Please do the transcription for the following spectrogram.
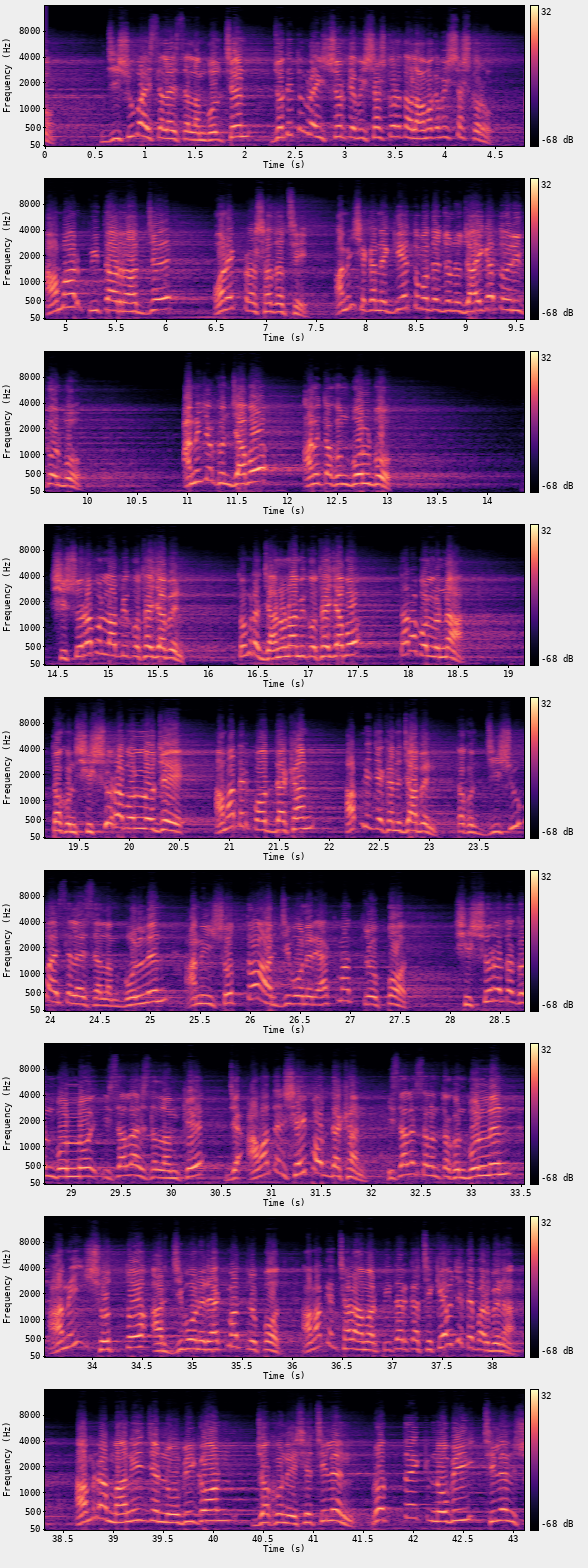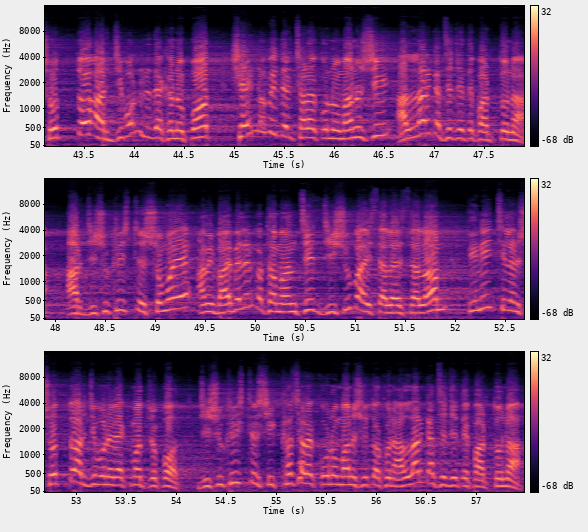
যিশু বা ইসাল্লাম বলছেন, যদি তোমরা ঈশ্বরকে বিশ্বাস করো, তাহলে আমাকে বিশ্বাস করো। আমার পিতার রাজ্যে অনেক প্রাসাদ আছে। আমি সেখানে গিয়ে তোমাদের জন্য জায়গা তৈরি করব। আমি যখন যাব, আমি তখন বলব, শিষ্যরা বলল, আপনি কোথায় যাবেন তোমরা জানো না আমি কোথায় যাব? তারা বলল, না তখন শিষ্যরা বলল যে, আমাদের পথ দেখান, আপনি যেখানে যাবেন। তখন যিশু সাল্লাম বললেন, আমি সত্য আর জীবনের একমাত্র পথ। শিষ্যরা তখন বলল ঈসা আলাহিসাল্লামকে যে, আমাদের সেই পথ দেখান। ঈসা আলাহিসাল্লাম তখন বললেন, আমি সত্য আর জীবনের একমাত্র পথ। আমাকে ছাড়া আমার পিতার কাছে কেউ যেতে পারবে না। আমরা মানি যে নবীগণ যখন এসেছিলেন, প্রত্যেক নবী ছিলেন সত্য আর জীবনের দেখানো পথ। সেই নবীদের ছাড়া কোনো মানুষই আল্লাহর কাছে যেতে পারতো না। আর যীশু খ্রিস্টের সময়ে আমি বাইবেলের কথা মানছি, যিশু বা ইসাল্লাম তিনিই ছিলেন সত্য আর জীবনের একমাত্র পথ। যীশু খ্রিস্টের শিক্ষা ছাড়া কোনো মানুষই তখন আল্লাহর কাছে যেতে পারতো না।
